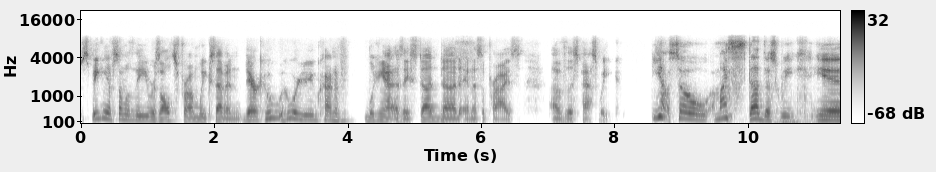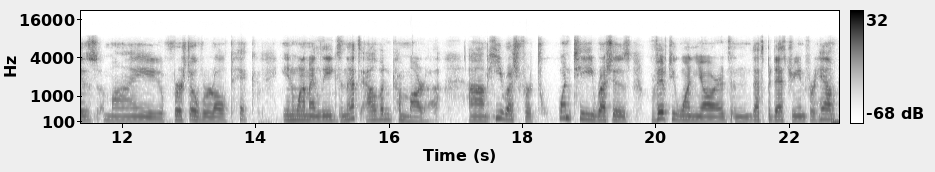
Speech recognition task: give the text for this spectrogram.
speaking of some of the results from week seven, Derek, who who are you kind of looking at as a stud, dud, and a surprise of this past week? Yeah, so my stud this week is my first overall pick in one of my leagues, and that's Alvin Kamara. Um, he rushed for 20 rushes, 51 yards, and that's pedestrian for him,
